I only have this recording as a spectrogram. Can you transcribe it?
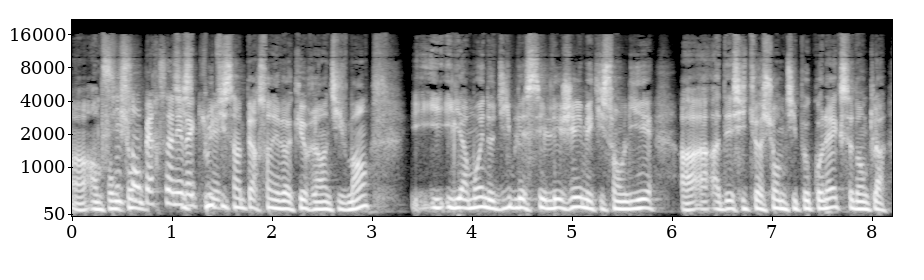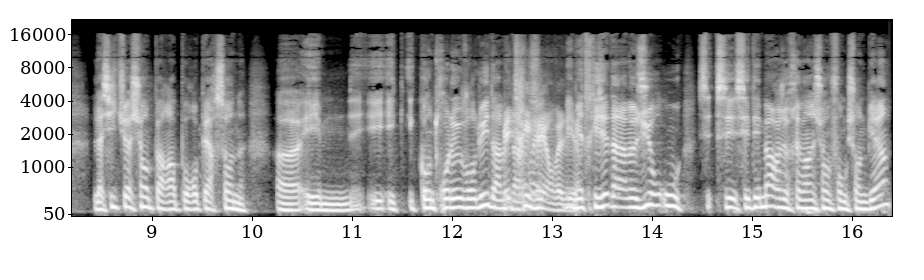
en fonction. 600 personnes évacuées. Plus de 600 personnes évacuées préventivement préventivement il y a moins de 10 blessés légers, mais qui sont liés à, à des situations un petit peu connexes. Donc la, la situation par rapport aux personnes euh, est, est, est, contrôlée aujourd'hui. dans Maîtrisée, on va dire. Maîtrisée dans la mesure où ces, ces démarches de prévention fonctionnent bien.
